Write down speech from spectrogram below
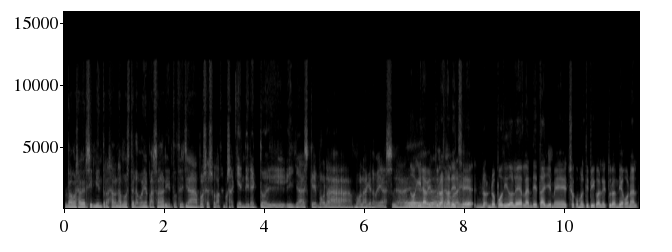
Vamos a ver si mientras hablamos te la voy a pasar y entonces ya, pues eso, lo hacemos aquí en directo y, y ya es que mola, mola que no veas. No, y la aventura es la leche, ¿eh? No, no he podido leerla en detalle, me he hecho como el típico lectura en diagonal.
